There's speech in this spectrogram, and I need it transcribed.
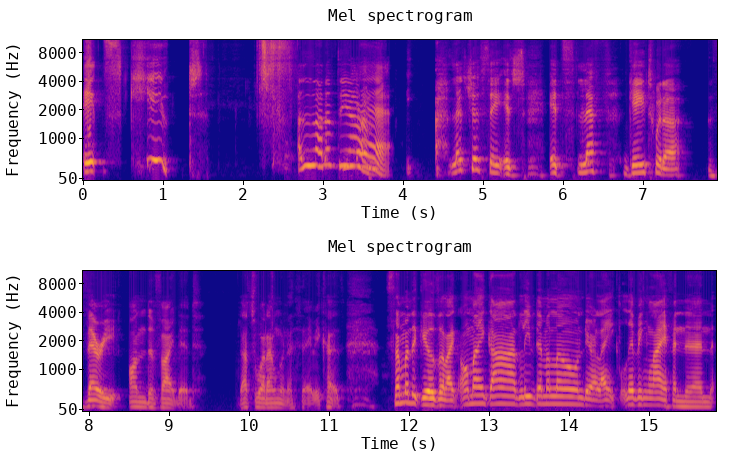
it's cute. A lot of the um, Yeah. let's just say it's it's left gay Twitter very undivided. That's what I'm gonna say because some of the girls are like, "Oh my god, leave them alone." They're like living life, and then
